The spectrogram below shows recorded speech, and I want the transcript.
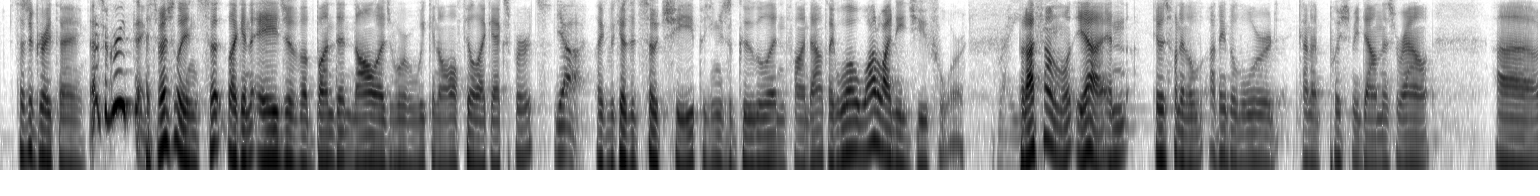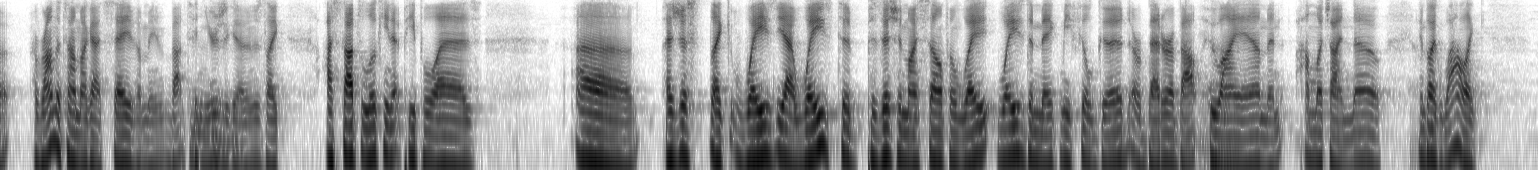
Such a great thing, That's a great thing. especially in so, like an age of abundant knowledge where we can all feel like experts. Yeah. Like because it's so cheap, you can just Google it and find out. It's like, well, what do I need you for? Right. But I found one, yeah, and it was funny. the- I think the Lord kind of pushed me down this route uh, around the time I got saved. I mean, about 10 years ago. It was like I stopped looking at people as uh, as just like ways, yeah, ways to position myself and way, ways to make me feel good or better about who I am and how much I know, and be like, wow, like,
